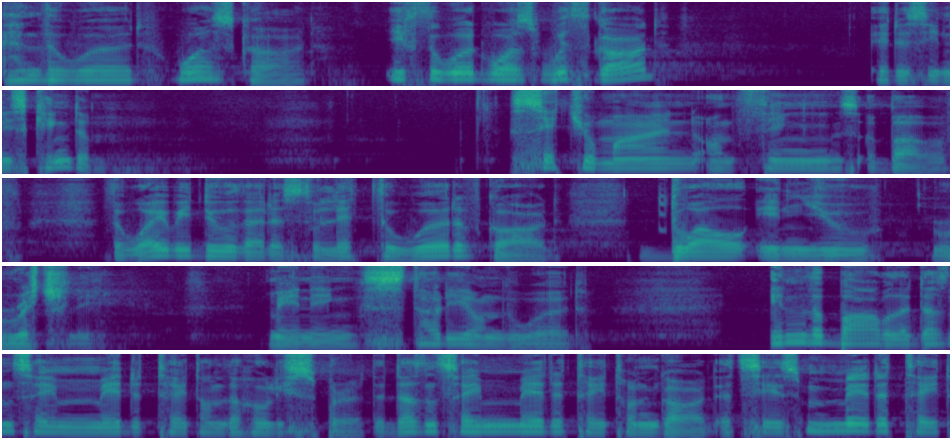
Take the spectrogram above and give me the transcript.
and the Word was God. If the Word was with God, it is in His kingdom. Set your mind on things above. The way we do that is to let the Word of God dwell in you richly, meaning study on the Word. In the Bible, it doesn't say meditate on the Holy Spirit. It doesn't say meditate on God. It says meditate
